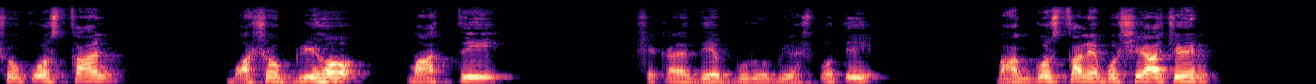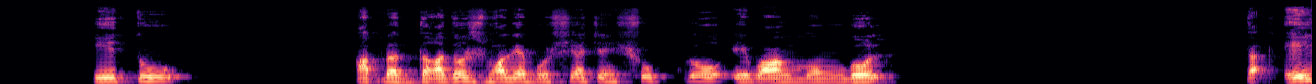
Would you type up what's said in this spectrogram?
শোকস্থান বাসগৃহ, মাতৃ, সেখানে দেবগুরু, বৃহস্পতি ভাগ্যস্থানে বসে আছেন। কেতু আপনার দ্বাদশ ভাগে বসে আছেন, শুক্র এবং মঙ্গল। তা এই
